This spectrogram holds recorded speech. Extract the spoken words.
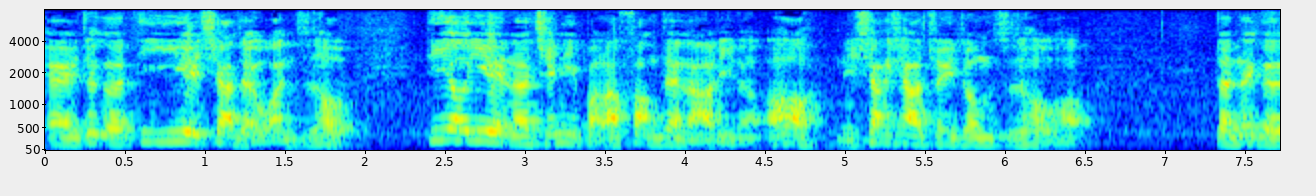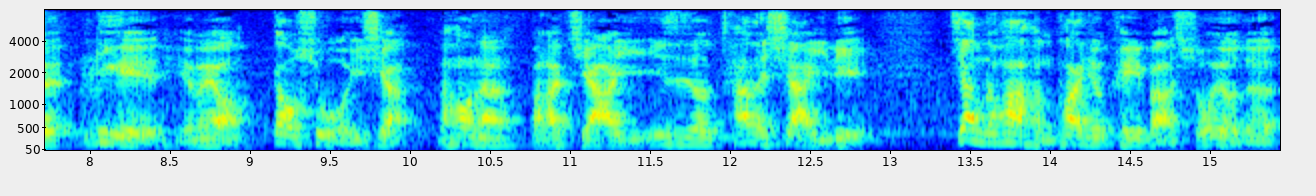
哎，这个第一页下载完之后，第二页呢，请你把它放在哪里呢？哦，你向下追踪之后，哈，的那个列有没有？告诉我一下，然后呢，把它加一，意思说它的下一列。这样的话，很快就可以把所有的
